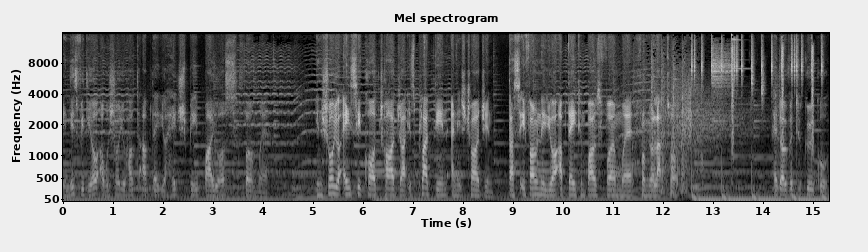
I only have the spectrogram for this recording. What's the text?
In this video, I will show you how to update your HP BIOS firmware. Ensure your AC card charger is plugged in and it's charging. Thus, if only you are updating BIOS firmware from your laptop. Head over to Google.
